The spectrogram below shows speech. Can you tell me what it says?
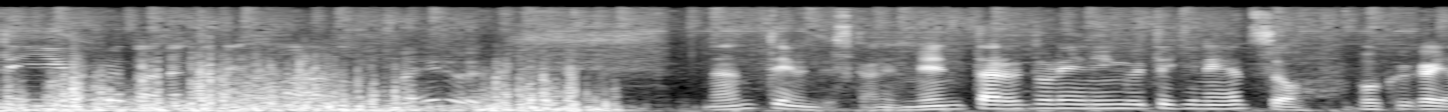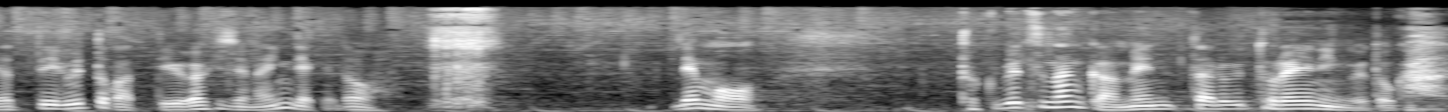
ていうのはなんかね、まあ、いわゆる何て言うんですかねメンタルトレーニング的なやつを僕がやっているとかっていうわけじゃないんだけどでも特別なんかメンタルトレーニングとか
